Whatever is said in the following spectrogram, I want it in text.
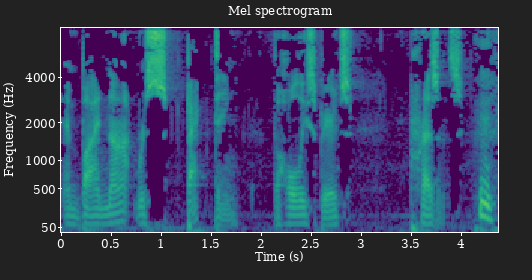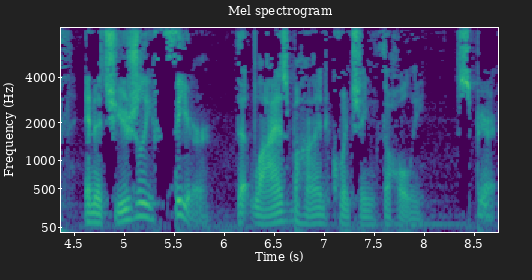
and by not respecting the Holy Spirit's presence. Hmm. And it's usually fear that lies behind quenching the Holy Spirit.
